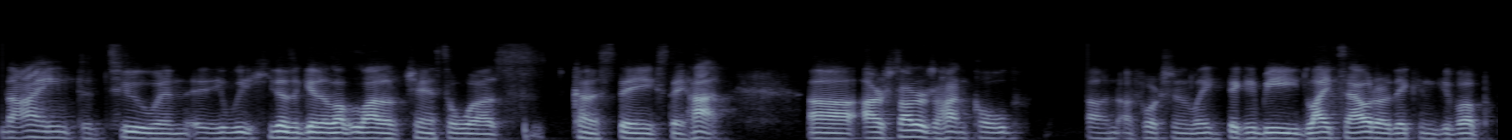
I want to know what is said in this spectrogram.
nine to two, and he doesn't get a lot, a lot of chance to uh, kind of stay stay hot. Uh, our starters are hot and cold. unfortunately, they can be lights out or they can give up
